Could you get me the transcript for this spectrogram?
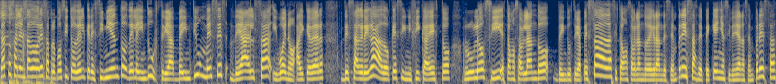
Datos alentadores a propósito del crecimiento de la industria. 21 meses de alza y bueno, hay que ver desagregado qué significa esto, Rulo, si estamos hablando de industria pesada, si estamos hablando de grandes empresas, de pequeñas y medianas empresas.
